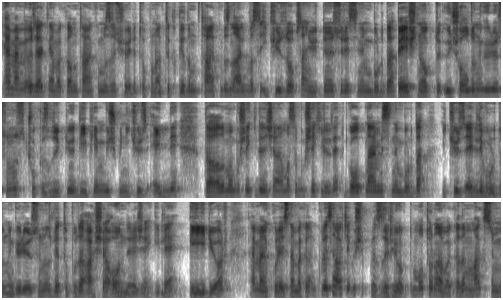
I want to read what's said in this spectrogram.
Hemen bir özelliklerine bakalım tankımızın. Şöyle topuna tıklayalım. Tankımızın alfası 290. Yükleme süresinin burada 5.3 olduğunu görüyorsunuz. Çok hızlı yüklüyor. DPM 3250. Dağılımı bu şekilde. Nişan alması bu şekilde. Gold mermisinin burada 250 vurduğunu görüyorsunuz. Ve topu da aşağı 10 derece ile eğiliyor. Hemen kulesine bakalım. Kulesine bakacak bir şey yok. Yoktu. Motoruna bakalım. Maksimum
